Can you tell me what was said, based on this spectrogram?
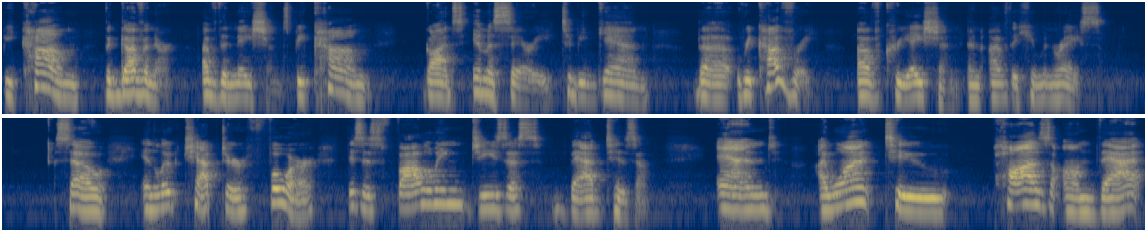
become the governor of the nations, become God's emissary to begin the recovery of creation and of the human race. So in Luke chapter 4, this is following Jesus' baptism. And I want to pause on that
